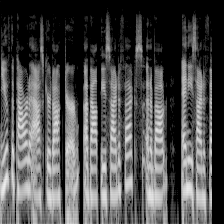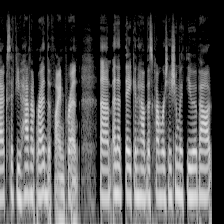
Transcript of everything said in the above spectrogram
you have the power to ask your doctor about these side effects and about any side effects if you haven't read the fine print, um, and that they can have this conversation with you about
